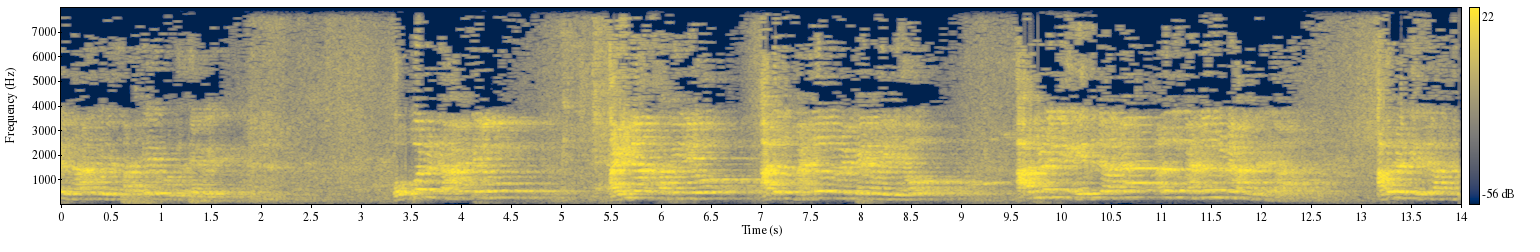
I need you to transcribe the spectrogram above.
இருபத்தி ஏழு நாடுகளுடைய பட்டியலை கொண்டு ஒவ்வொரு நாட்டிலும் ஐநா சபையிலோ அல்லது மனிதர்கள் பேரவையிலோ அவர்களுக்கு எதிரான அல்லது மனித உரிமை அவர்களுக்கு எதிராக அந்த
